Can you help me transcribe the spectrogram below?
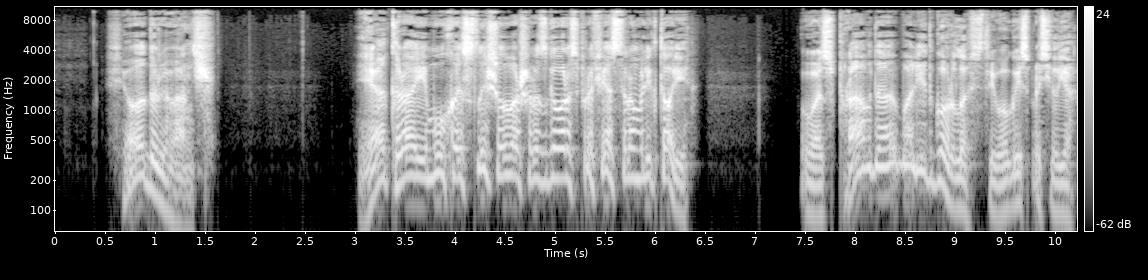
— Федор Иванович, я краем уха слышал ваш разговор с профессором в лектории. — У вас правда болит горло? — с тревогой спросил я.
